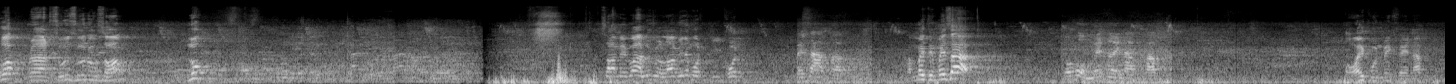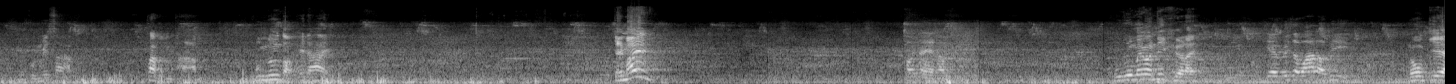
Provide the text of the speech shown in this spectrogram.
พบรหัส0062ลุกทราบไหมว่าลูกของเรามีทั้งหมดกี่คนไม่ทราบครับทำไมถึงไม่ทราบเพราะผมไม่เคยนับครับ ต่อให้คุณไม่เคยนับหรือคุณไม่ทราบ ถ้าผมถาม คุณต้องตอบให้ได้ ใจไหม เข้าใจครับ คุณรู้ไหมว่านี่คืออะไร เกียร์วิศวะเหรอพี่ โนเกีย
